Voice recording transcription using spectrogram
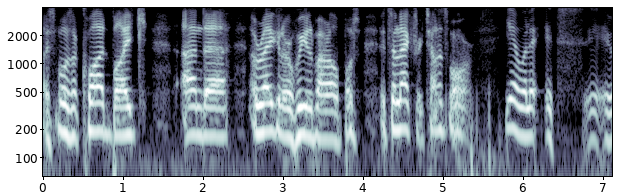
I suppose, a quad bike and uh, a regular wheelbarrow, but it's electric. Tell us more. Yeah, well, it, it's it,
